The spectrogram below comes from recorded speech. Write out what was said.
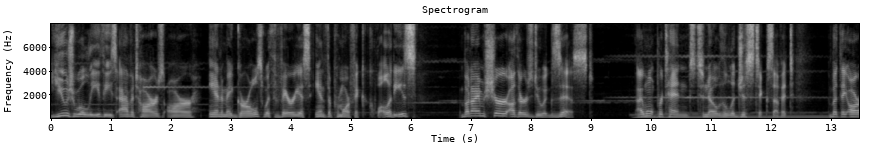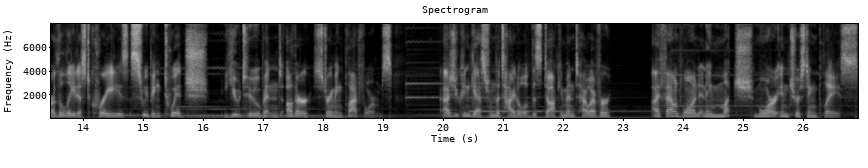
Usually, these avatars are anime girls with various anthropomorphic qualities, but I'm sure others do exist. I won't pretend to know the logistics of it, but they are the latest craze sweeping Twitch, YouTube, and other streaming platforms. As you can guess from the title of this document, however, I found one in a much more interesting place.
